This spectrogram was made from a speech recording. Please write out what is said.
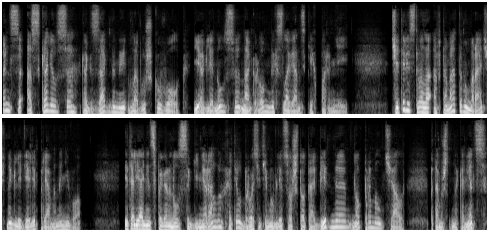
Энса оскалился, как загнанный в ловушку волк, и оглянулся на огромных славянских парней. Четыре ствола автоматов мрачно глядели прямо на него. Итальянец повернулся к генералу, хотел бросить ему в лицо что-то обидное, но промолчал, потому что, наконец,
